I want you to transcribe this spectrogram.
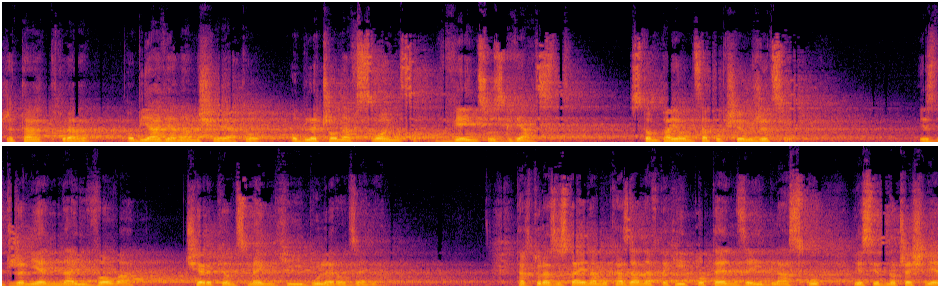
że ta, która objawia nam się jako obleczona w słońce, w wieńcu z gwiazd, stąpająca po księżycu, jest brzemienna i woła, cierpiąc męki i bóle rodzenia. Ta, która zostaje nam ukazana w takiej potędze i blasku, jest jednocześnie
